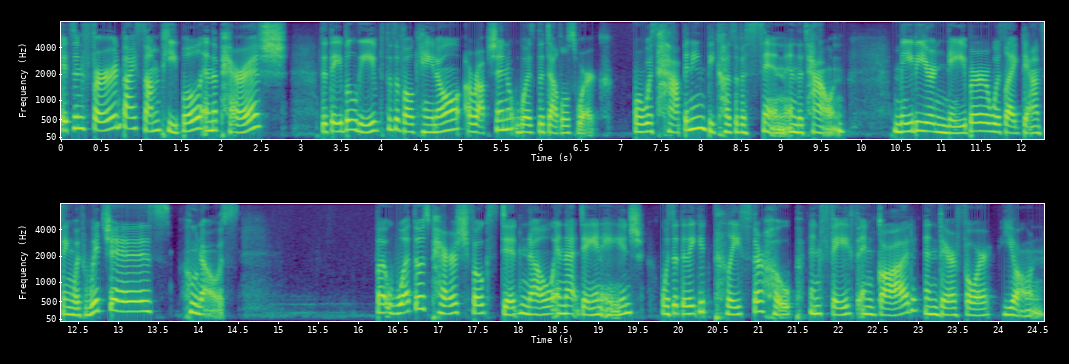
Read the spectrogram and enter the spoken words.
It's inferred by some people in the parish that they believed that the volcano eruption was the devil's work or was happening because of a sin in the town. Maybe your neighbor was like dancing with witches, who knows? But what those parish folks did know in that day and age was that they could place their hope and faith in God and therefore Jon.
